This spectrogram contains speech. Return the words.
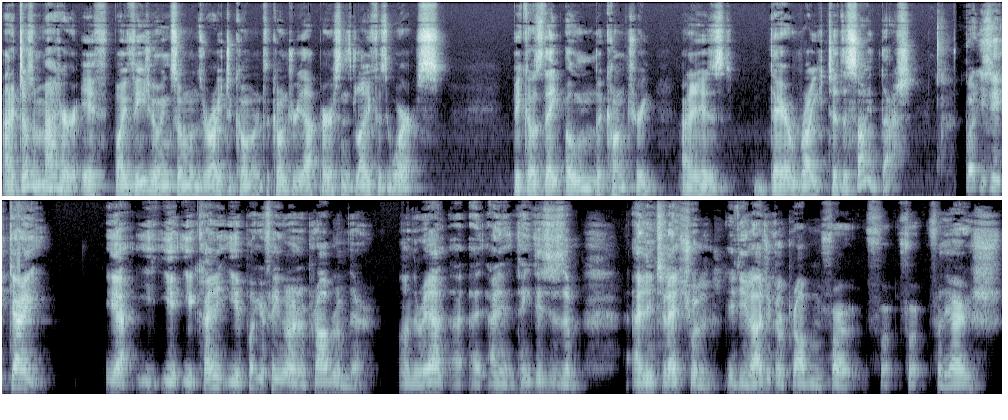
And it doesn't matter if by vetoing someone's right to come into the country, that person's life is worse. Because they own the country and it is their right to decide that. But you see, Gary, yeah, you, you kind of you put your finger on a problem there. On the real, I, I think this is a an intellectual, ideological problem for, for, for, for the Irish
